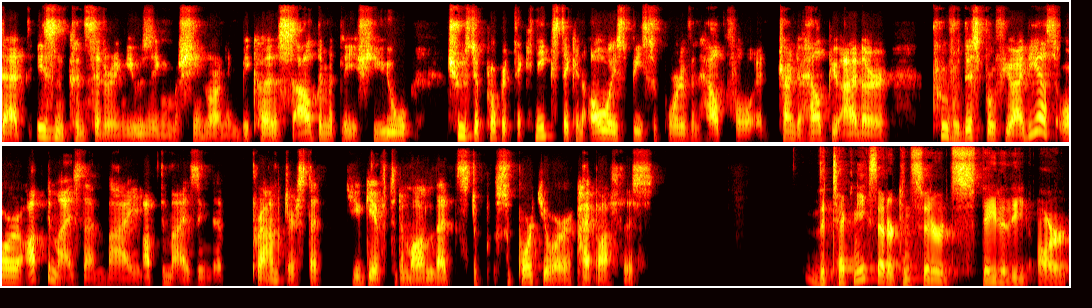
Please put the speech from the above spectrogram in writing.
that isn't considering using machine learning. Because ultimately, if you choose the appropriate techniques, they can always be supportive and helpful in trying to help you either prove or disprove your ideas or optimize them by optimizing the parameters that you give to the model that support your hypothesis. The techniques that are considered state of the art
